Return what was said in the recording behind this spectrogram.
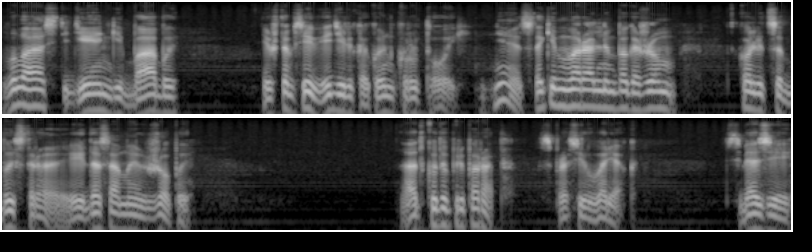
Власть, деньги, бабы — и чтобы все видели, какой он крутой. Нет, с таким моральным багажом колется быстро и до самой жопы. «Откуда препарат?» — спросил варяг. «Связи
